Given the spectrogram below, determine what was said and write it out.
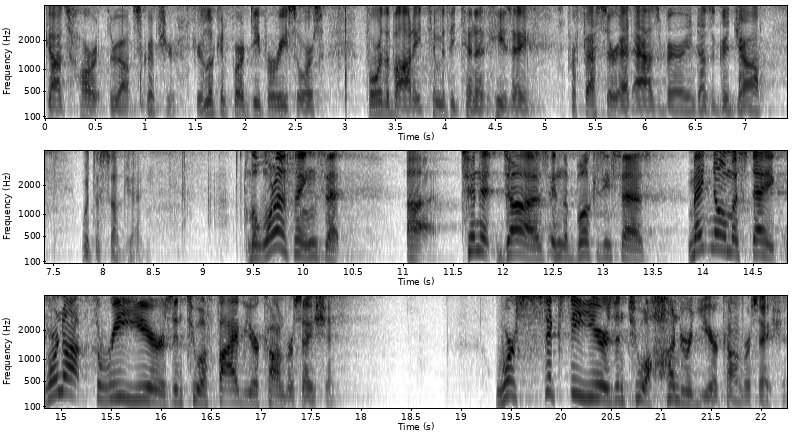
God's heart throughout Scripture. If you're looking for a deeper resource for the body, Timothy Tennant, he's a professor at Asbury and does a good job with the subject. But one of the things that uh, Tennant does in the book is he says, make no mistake, we're not three years into a five year conversation. We're 60 years into a 100 year conversation.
